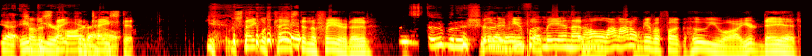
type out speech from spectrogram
Yeah, empty so the snake can out. taste it. Yeah. The snake was tasting the fear, dude. Stupidest shit. Dude, if you put me in that hole, I'm, I don't give a fuck who you are. You're dead.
